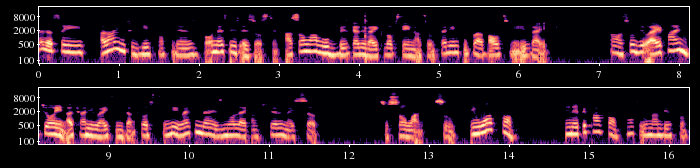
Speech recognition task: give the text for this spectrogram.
let us say allow you to give confidence, but honestly it's exhausting. As someone who basically like loves staying at home, telling people about me is like Oh, so do I find joy in actually writing that? Because to me, writing that is more like I'm sharing myself to someone. So in what form? In a paper form, not a human being form.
